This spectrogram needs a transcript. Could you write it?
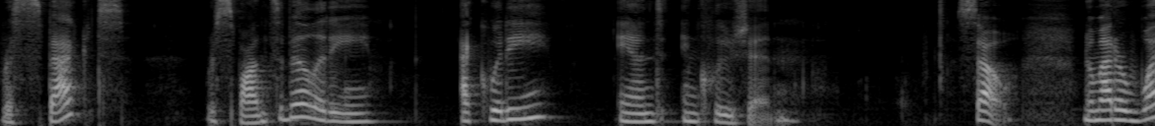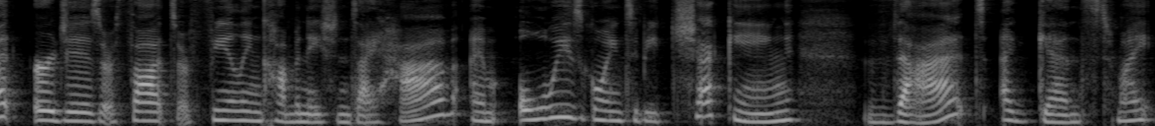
respect, responsibility, equity, and inclusion. So, no matter what urges or thoughts or feeling combinations I have, I'm always going to be checking that against my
